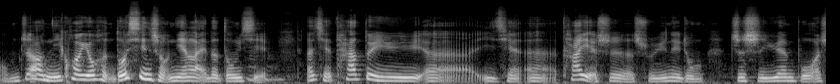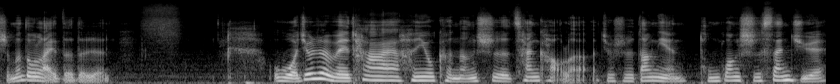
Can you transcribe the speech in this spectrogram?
我们知道倪匡有很多信手拈来的东西，而且他对于呃以前呃他也是属于那种知识渊博、什么都来得的人。我就认为他很有可能是参考了，就是当年同光十三绝。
